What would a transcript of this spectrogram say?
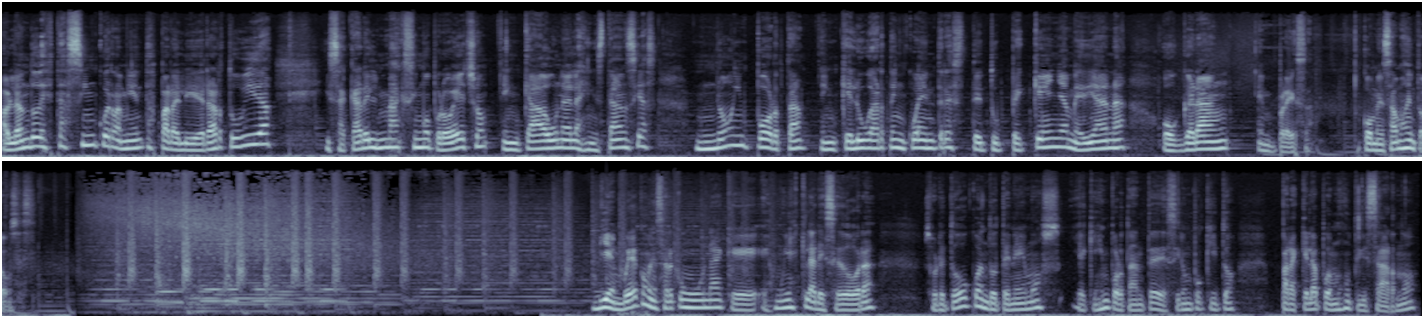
hablando de estas cinco herramientas para liderar tu vida y sacar el máximo provecho en cada una de las instancias, no importa en qué lugar te encuentres de tu pequeña, mediana o gran empresa. Comenzamos entonces. Bien, voy a comenzar con una que es muy esclarecedora sobre todo cuando tenemos, y aquí es importante decir un poquito para qué la podemos utilizar, ¿no?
